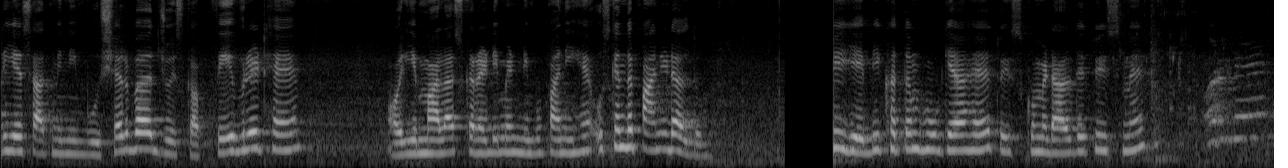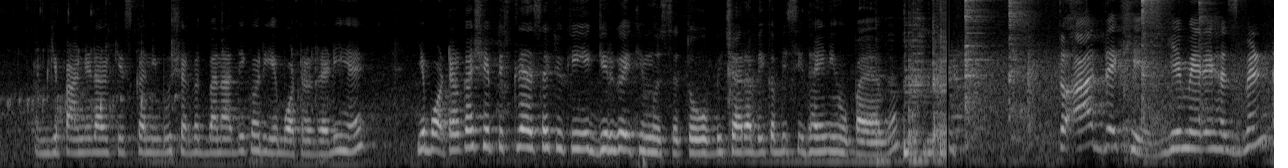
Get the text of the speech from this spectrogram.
ये साथ में नींबू शरबत, जो इसका फेवरेट है। और ये मालास का रेडीमेड नींबू पानी है उसके अंदर पानी डाल दो। ये भी ख़त्म हो गया है तो इसको मैं डाल देती हूँ इसमें। अब ये पानी डाल के इसका नींबू शरबत बना दी और ये बॉटल रेडी है। ये बॉटल का शेप इसलिए ऐसा क्योंकि ये गिर गई थी मुझसे तो बेचारा अभी कभी सीधा ही नहीं हो पाया वो तो आज देखिए ये मेरे हस्बैंड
